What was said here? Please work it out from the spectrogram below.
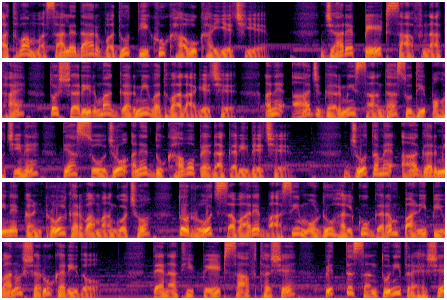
અથવા મસાલેદાર વધુ તીખું ખાવું ખાઈએ છીએ. જ્યારે પેટ સાફ ના થાય તો શરીરમાં ગરમી વધવા લાગે છે અને આ જ ગરમી સાંધા સુધી પહોંચીને ત્યાં સોજો અને દુખાવો પેદા કરી દે છે. જો તમે આ ગરમીને કંટ્રોલ કરવા માંગો છો તો રોજ સવારે બાસી મોઢું હલકું ગરમ પાણી પીવાનું શરૂ કરી દો. તેનાથી પેટ સાફ થશે, પિત્ત સંતુલિત રહેશે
